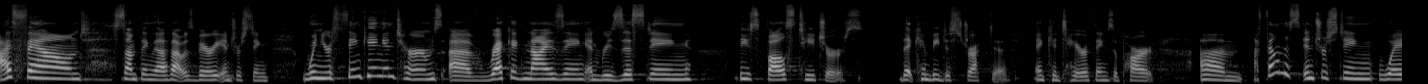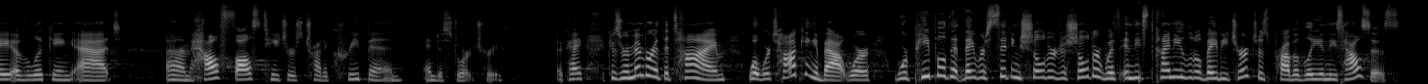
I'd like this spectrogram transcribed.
I found something that I thought was very interesting. When you're thinking in terms of recognizing and resisting these false teachers that can be destructive and can tear things apart, um, I found this interesting way of looking at um, how false teachers try to creep in and distort truth. Okay? Because remember at the time, what we're talking about were, were people that they were sitting shoulder to shoulder with in these tiny little baby churches, probably in these houses.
